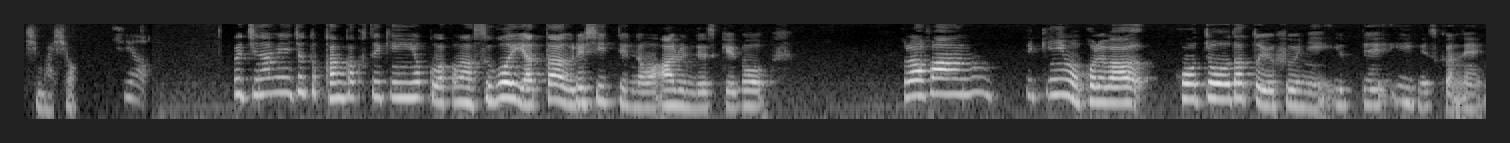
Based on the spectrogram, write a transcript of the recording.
しましょしよこれちなみにちょっと感覚的によくわかまあすごいやった嬉しいっていうのはあるんですけど、クラファン的にもこれは好調だというふうに言っていいんですかね。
